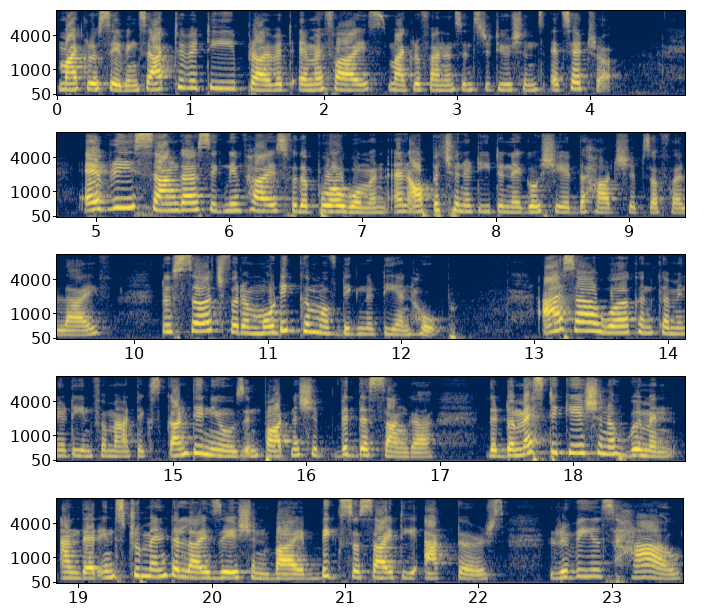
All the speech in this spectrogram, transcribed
micro-savings activity, private MFIs, microfinance institutions, etc. Every sangha signifies for the poor woman an opportunity to negotiate the hardships of her life, to search for a modicum of dignity and hope. As our work on community informatics continues in partnership with the Sangha, the domestication of women and their instrumentalization by big society actors reveals how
